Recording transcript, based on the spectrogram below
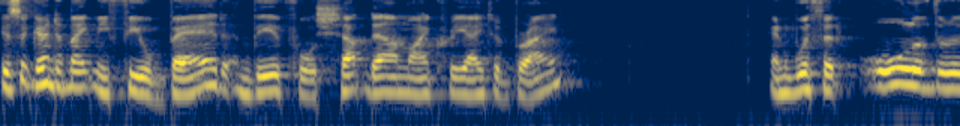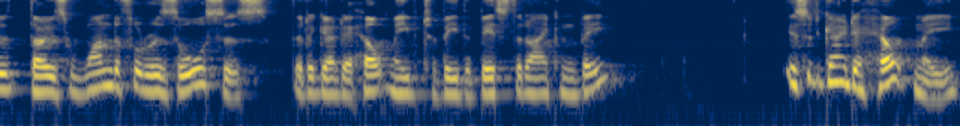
Is it going to make me feel bad and therefore shut down my creative brain? And with it all of the, those wonderful resources that are going to help me to be the best that I can be? Is it going to help me,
